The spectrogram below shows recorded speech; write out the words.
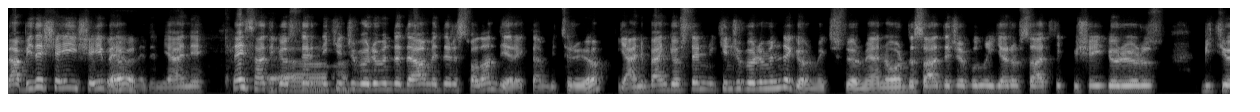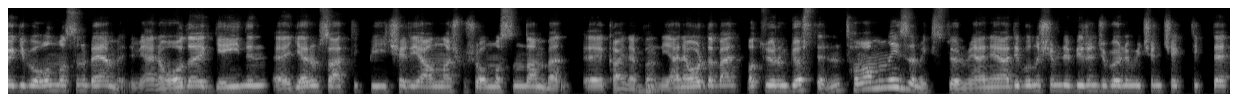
Ya bir de şeyi şeyi evet. beğenmedim. Yani neyse hadi gösterinin ikinci bölümünde devam ederiz falan diyerekten bitiriyor. Yani ben gösterinin ikinci bölümünü de görmek istiyorum. Yani orada sadece bunun yarım saatlik bir şey görüyoruz bitiyor gibi olmasını beğenmedim. Yani o da Gain'in e, yarım saatlik bir içeriğe anlaşmış olmasından ben e, kaynaklanıyor. Yani orada ben atıyorum gösterinin tamamını izlemek istiyorum. Yani hadi bunu şimdi birinci bölüm için çektik de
